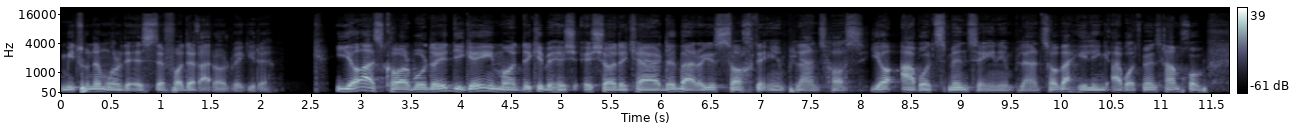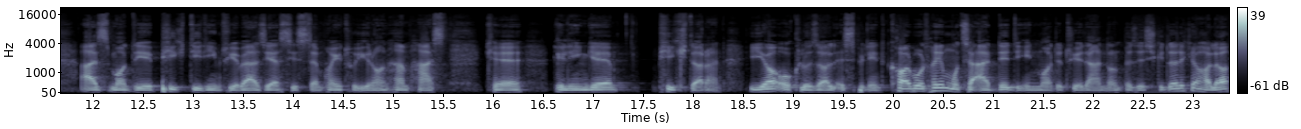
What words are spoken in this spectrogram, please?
می‌تونه مورد استفاده قرار بگیره. یا از کاربردهای دیگه این ماده که بهش اشاره کرده برای ساخت ایمپلنت هاست یا abutment این ایمپلنت ها و healing abutment هم خب از ماده PEEK دیدیم توی بعضی از سیستم های تو ایران هم هست که healing PEEK دارن یا occlusal splint. کاربردهای متعددی این ماده توی دندان پزشکی داره که حالا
